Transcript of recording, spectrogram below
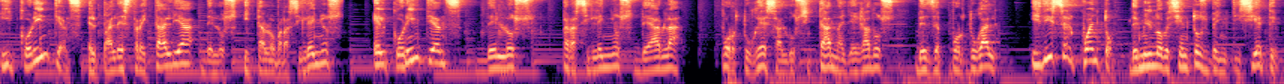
y Corinthians. El Palestra Italia de los italo-brasileños, el Corinthians de los brasileños de habla portuguesa, lusitana, llegados desde Portugal. Y dice el cuento de 1927.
